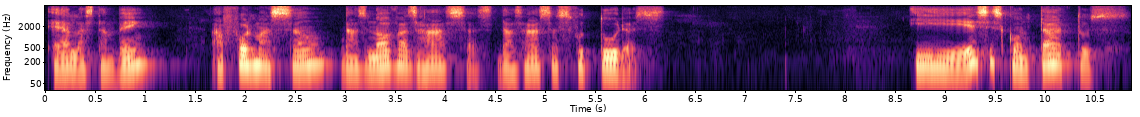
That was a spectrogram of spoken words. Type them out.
elas também à formação das novas raças, das raças futuras. E esses contatos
